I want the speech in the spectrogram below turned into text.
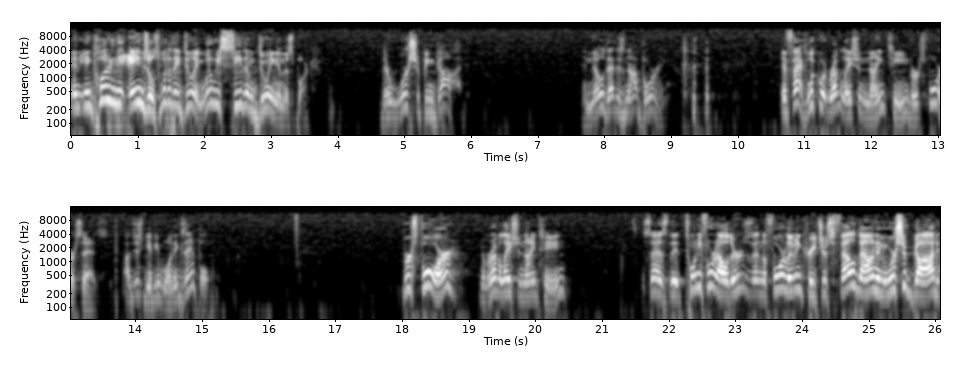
and including the angels. What are they doing? What do we see them doing in this book? They're worshiping God. And no, that is not boring. in fact, look what Revelation 19 verse 4 says. I'll just give you one example. Verse 4 of Revelation 19 it says the 24 elders and the four living creatures fell down and worshiped God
